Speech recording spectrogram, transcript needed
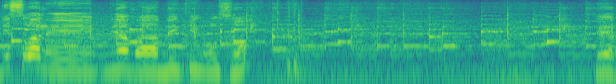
This one, eh, we have uh, blinking also. Here.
